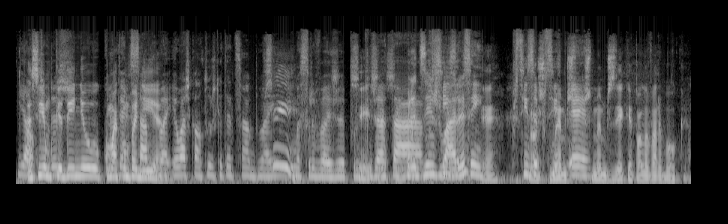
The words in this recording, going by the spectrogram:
E Assim um bocadinho como a companhia. bem. Eu acho que há alturas que até te sabe bem Sim. uma cerveja, porque Sim, já sim, sim. está. Para desenjoar, Precisa, sim, É. precisa, Nós precisa. costumamos, é. costumamos dizer que é para lavar a boca.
